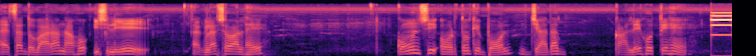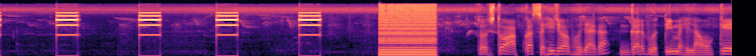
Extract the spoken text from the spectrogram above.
ऐसा दोबारा ना हो, इसलिए अगला सवाल है, कौन सी औरतों के बॉल ज़्यादा काले होते हैं? दोस्तों, आपका सही जवाब हो जाएगा, गर्भवती महिलाओं के।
